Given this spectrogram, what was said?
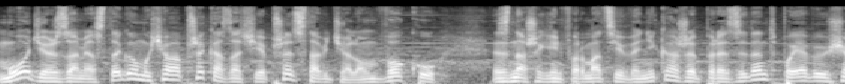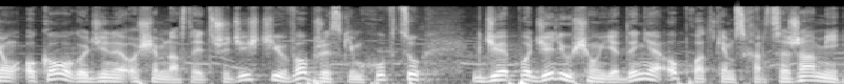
Młodzież zamiast tego musiała przekazać je przedstawicielom wokół. Z naszych informacji wynika, że prezydent pojawił się około godziny 18.30 w Obrzyskim Chówcu, gdzie podzielił się jedynie opłatkiem z harcerzami.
